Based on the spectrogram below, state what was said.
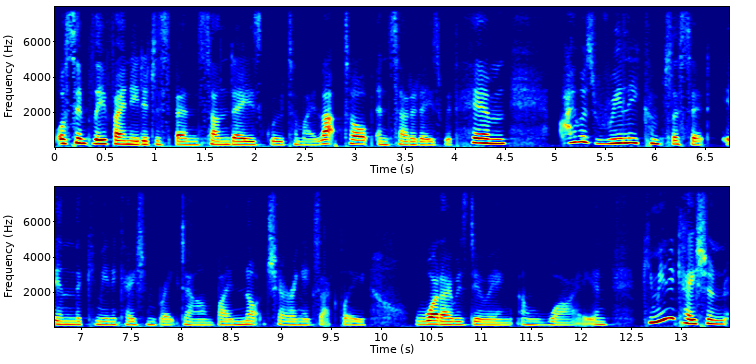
or simply if I needed to spend Sundays glued to my laptop and Saturdays with him. I was really complicit in the communication breakdown by not sharing exactly what I was doing and why. And communication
